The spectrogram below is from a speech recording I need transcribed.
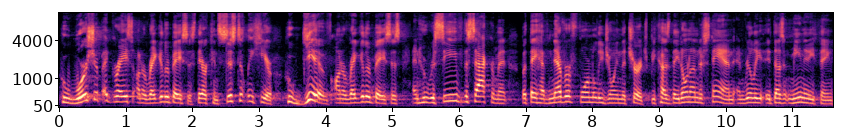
who worship at grace on a regular basis. They are consistently here, who give on a regular basis, and who receive the sacrament, but they have never formally joined the church because they don't understand, and really it doesn't mean anything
